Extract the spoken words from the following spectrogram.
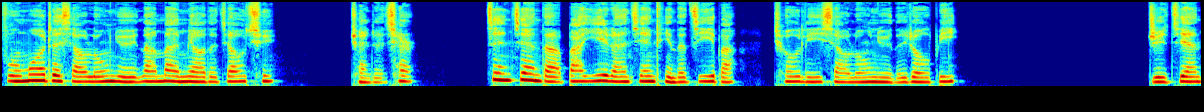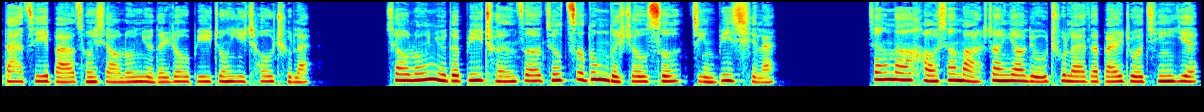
抚摸着小龙女那曼妙的娇躯，喘着气儿，渐渐的把依然坚挺的鸡巴抽离小龙女的肉壁。只见大鸡巴从小龙女的肉壁中一抽出来，小龙女的逼唇子就自动的收缩紧闭起来，将那好像马上要流出来的白灼精液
